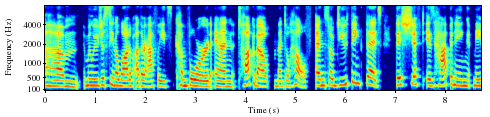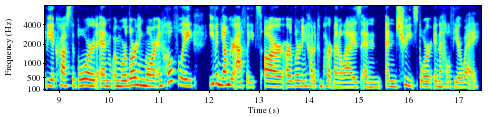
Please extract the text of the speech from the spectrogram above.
um i mean we've just seen a lot of other athletes come forward and talk about mental health. And so do you think that this shift is happening maybe across the board and, and we're learning more? And hopefully even younger athletes are are learning how to compartmentalize and and treat sport in a healthier way.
